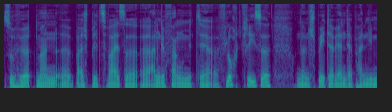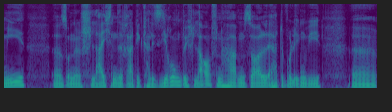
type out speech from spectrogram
so hört man äh, beispielsweise äh, angefangen mit der Fluchtkrise und dann später während der Pandemie äh, so eine schleichende Radikalisierung durchlaufen haben soll. Er hatte wohl irgendwie äh,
